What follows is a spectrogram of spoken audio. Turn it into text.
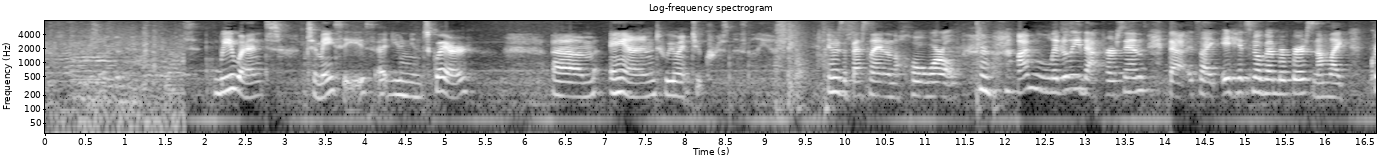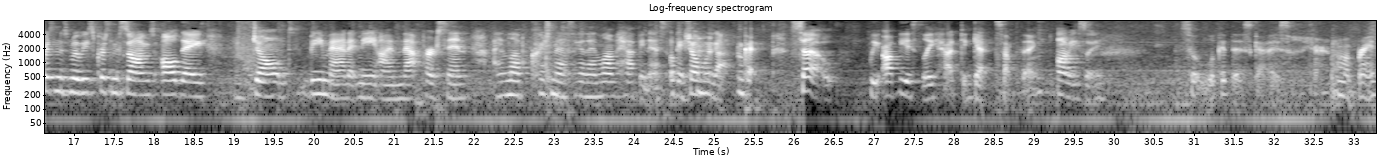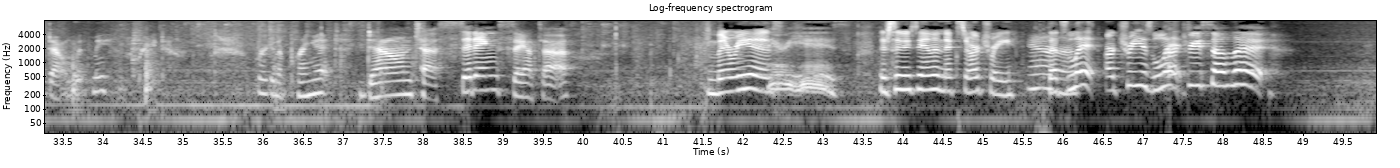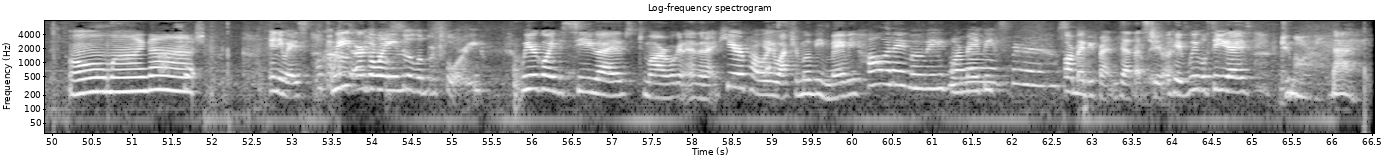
We went to Macy's at Union Square. Um, and we went to Christmas Land. It was the best land in the whole world. I'm literally that person that it's like, it hits November 1st and I'm like, Christmas movies, Christmas songs all day. Don't be mad at me. I'm that person. I love Christmas because I love happiness. Okay, show them what we got. Okay, so we obviously had to get something. Obviously. So look at this, guys. Here, I'm gonna bring it down with me. Bring it down. We're gonna bring it down to sitting Santa. There he is. There he is. There's sitting Santa next to our tree. Yeah. That's lit. Our tree is lit. Our lit. tree's so lit. Oh my gosh. Anyways, we are going to the celebratory. We are going to see you guys tomorrow. We're gonna end the night here, probably Yes. watch a movie, maybe holiday movie. Or maybe friends. Or maybe friends. Yeah, that's Probably true. friends. Okay, we will see you guys tomorrow. Bye.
